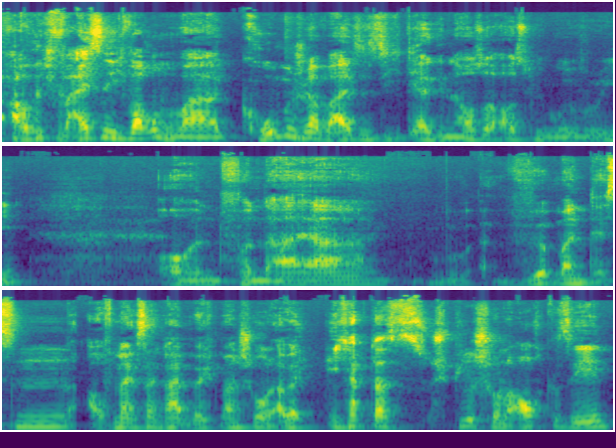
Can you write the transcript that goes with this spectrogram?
Ich weiß nicht warum, aber komischerweise sieht er genauso aus wie Wolverine. Und von daher wird man dessen Aufmerksamkeit möchte man schon. Aber ich habe das Spiel schon auch gesehen.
